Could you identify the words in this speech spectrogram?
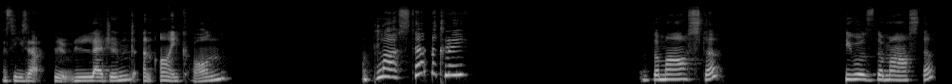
because he's absolute legend, an icon. And plus, technically, the master. He was the master.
